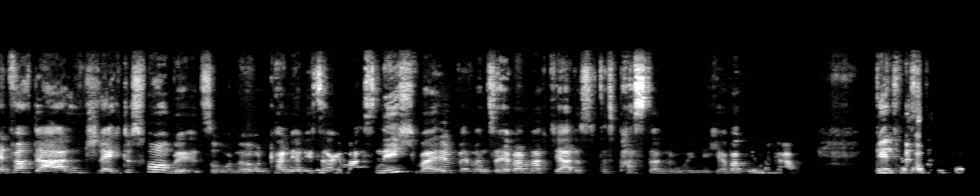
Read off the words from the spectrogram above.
einfach da ein schlechtes Vorbild so, ne? Und kann ja nicht sagen, mach's nicht, weil wenn man es selber macht, ja, das, das passt dann irgendwie nicht. Aber gut, Genau. ja. Jetzt ich habe auch gesagt,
